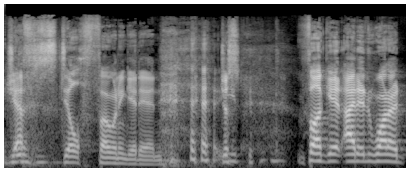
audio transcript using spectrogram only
Jeff's still phoning it in. Just fuck it. I didn't want to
